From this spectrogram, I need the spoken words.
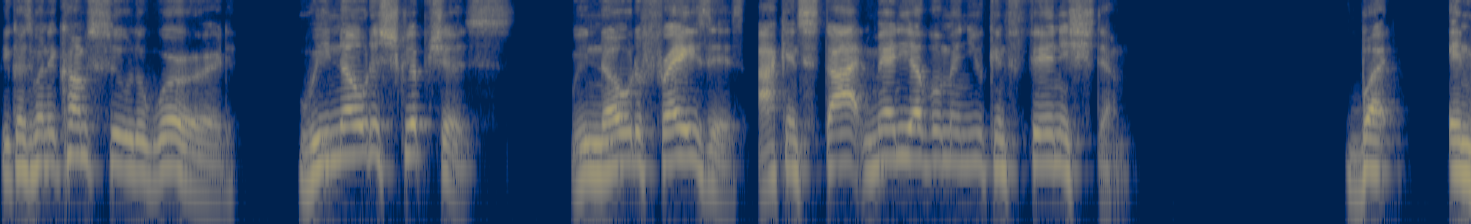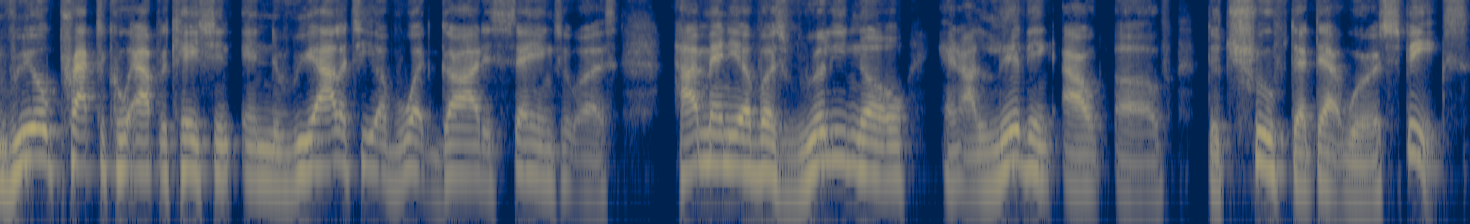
Because when it comes to the word, we know the scriptures, we know the phrases. I can start many of them and you can finish them. But in real practical application, in the reality of what God is saying to us, how many of us really know and are living out of the truth that that word speaks?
